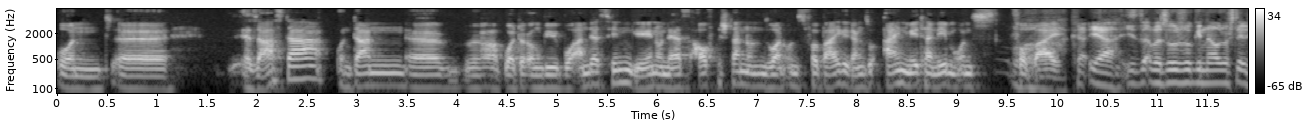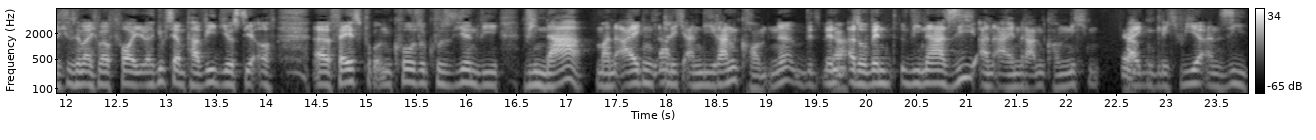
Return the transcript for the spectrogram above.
Und äh, er saß da und dann äh, wollte irgendwie woanders hingehen und er ist aufgestanden und so an uns vorbeigegangen, so einen Meter neben uns vorbei. Oh, ja, aber so, so genau so stelle ich mir manchmal vor. Da gibt's ja ein paar Videos, die auf äh, Facebook und Co. so kursieren, wie, wie nah man eigentlich ja. an die rankommt. Ne? Wenn, ja. Also wenn wie nah sie an einen rankommen, nicht ja. eigentlich wir an sie.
